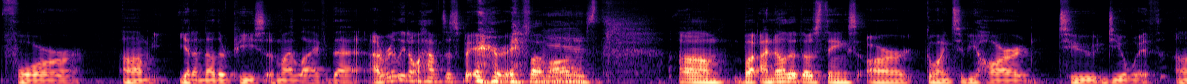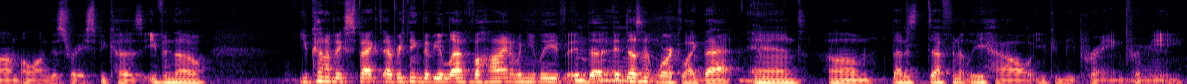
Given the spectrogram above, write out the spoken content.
for um, yet another piece of my life that I really don't have to spare, if I'm Yeah. honest. Um, but I know that those things are going to be hard to deal with um, along this race because even though you kind of expect everything to be left behind when you leave, it, do, it doesn't work like that. And um, that is definitely how you could be praying for me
